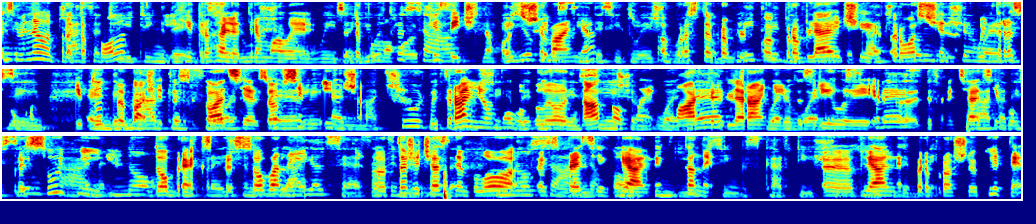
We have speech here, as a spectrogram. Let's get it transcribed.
Змінили протокол, і гідрогель отримали за допомогою фізичного зшивання, просто проблема обробляючи розчин ультразвуком. І тут ви бачите, ситуація зовсім інша. Літеральні умови були однаковими. Маркер для ранньої та е, диференціації був присутній, добре експресований, але в той же час не було експресії гліальних тканин, гліальних перепрошую клітин.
